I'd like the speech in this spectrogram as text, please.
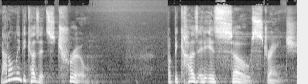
not only because it's true, but because it is so strange.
